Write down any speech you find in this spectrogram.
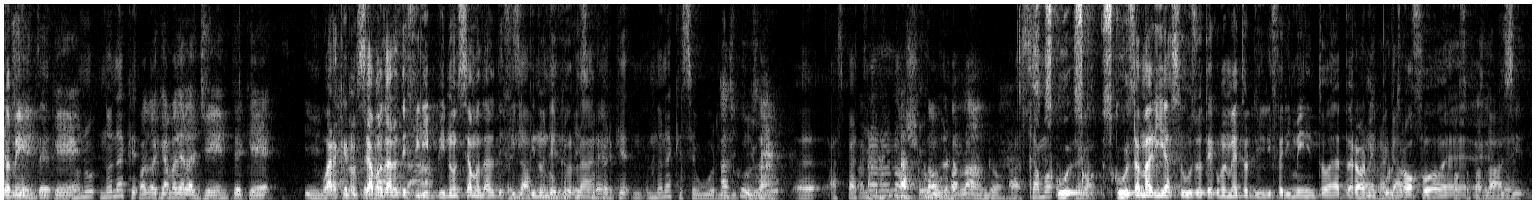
assolutamente. gente che non, non è che quando chiama della gente che Guarda che non siamo dalla De Filippi, non siamo dalla De Filippi, Esatto, non non devi urlare. perché non è che se urli Ah, di scusa. più eh, aspetti Ah, no, no, no, stavo uno. parlando. Ah, siamo- Scu- scu- scusa Maria se uso te come metodo di riferimento, eh, però Eh, ne ragazzi, purtroppo è, posso è parlare? così.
